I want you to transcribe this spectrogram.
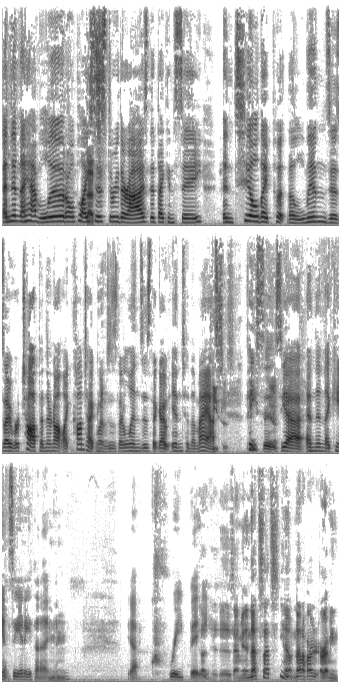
And then they have little places through their eyes that they can see until they put the lenses over top, and they're not like contact lenses; they're lenses that go into the mask pieces pieces. Yeah, and then they can't see anything. Mhm. And, yeah, creepy. It is i mean and that's that's you know not a hard or i mean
